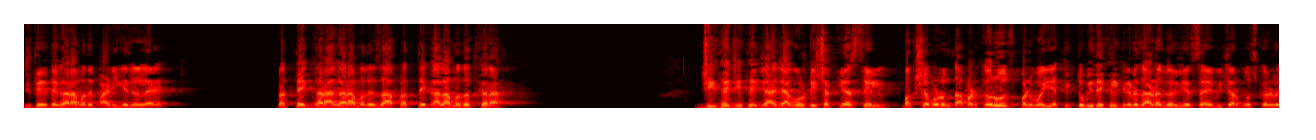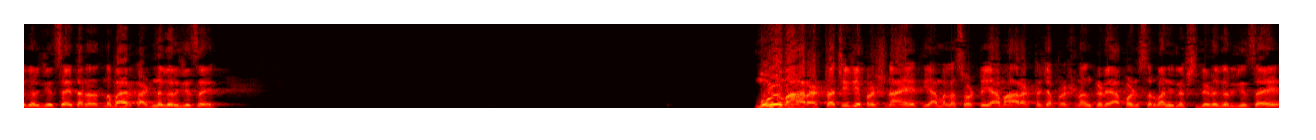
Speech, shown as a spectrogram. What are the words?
जिथे जिथे घरामध्ये पाणी गेलेलं आहे प्रत्येक घराघरामध्ये जा प्रत्येकाला मदत करा. जिथे जिथे ज्या ज्या गोष्टी शक्य असतील पक्ष म्हणून तर आपण करूच पण वैयक्तिक तुम्ही देखील तिकडे जाणं गरजेचं आहे विचारपूस करणं गरजेचं आहे त्यांना त्यातनं बाहेर काढणं गरजेचं आहे. मूळ महाराष्ट्राचे जे प्रश्न आहेत या मला असं वाटतं या महाराष्ट्राच्या प्रश्नांकडे आपण सर्वांनी लक्ष देणं गरजेचं आहे.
